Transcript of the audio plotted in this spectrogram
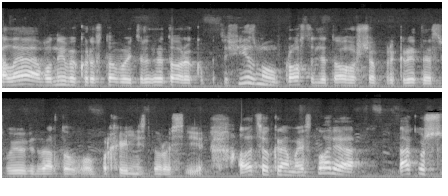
Але вони використовують риторику пацифізму просто для того, щоб прикрити свою відверту прихильність до Росії. Але це окрема історія. Також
